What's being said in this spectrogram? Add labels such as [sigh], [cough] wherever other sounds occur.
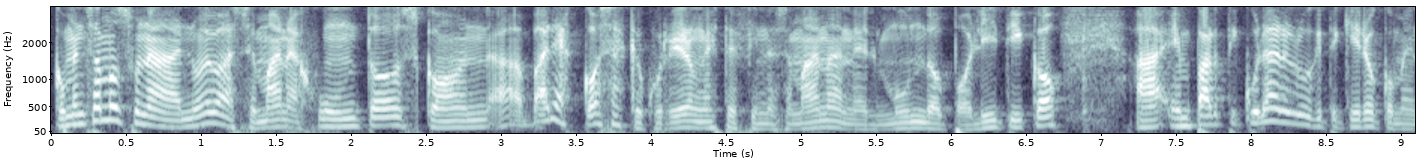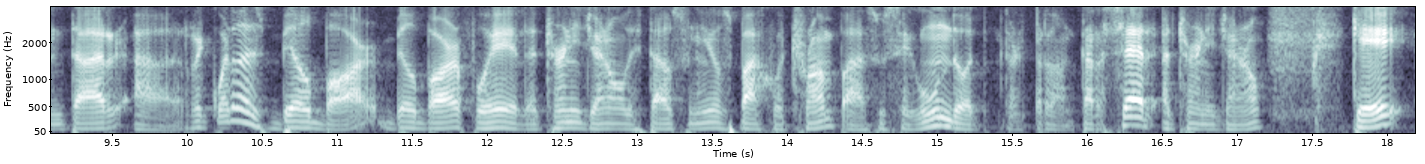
Comenzamos una nueva semana juntos con uh, varias cosas que ocurrieron este fin de semana en el mundo político. Uh, en particular, algo que te quiero comentar, uh, ¿recuerdas Bill Barr? Bill Barr fue el Attorney General de Estados Unidos bajo Trump, a su segundo, perdón, tercer Attorney General, que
